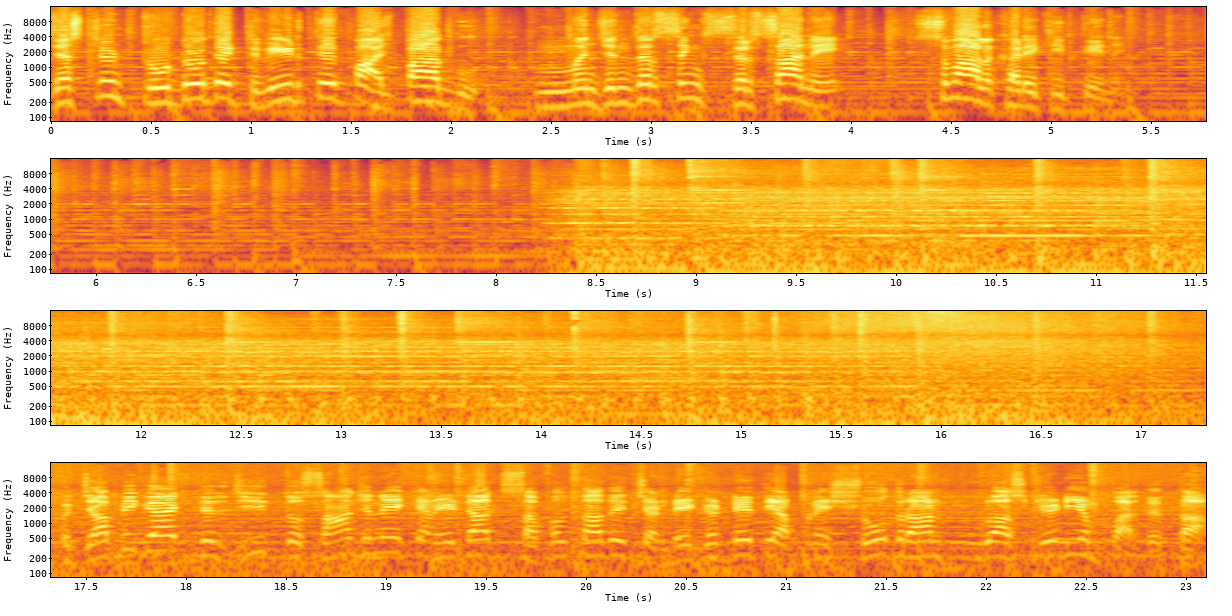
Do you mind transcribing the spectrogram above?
ਜਸਟਨ ਟਰੂਡੋ ਦੇ ਟਵੀਟ ਤੇ ਭਾਜਪਾ ਆਗੂ ਮਨਜਿੰਦਰ ਸਿੰਘ ਸਿਰਸਾ ਨੇ ਸਵਾਲ ਖੜੇ ਕੀਤੇ ਨੇ। ਪੰਜਾਬੀ ਗਾਇਕ ਦਿਲਜੀਤ ਦੋਸਾਂਝ ਨੇ ਕੈਨੇਡਾ 'ਚ ਸਫਲਤਾ ਦੇ ਝੰਡੇ ਗੱਡੇ ਤੇ ਆਪਣੇ ਸ਼ੋਅ ਦੌਰਾਨ ਪੂਰਾ ਸਟੇਡੀਅਮ ਭਰ ਦਿੱਤਾ।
